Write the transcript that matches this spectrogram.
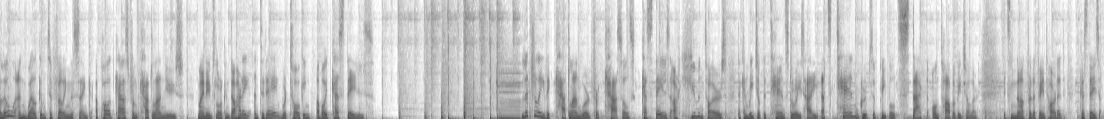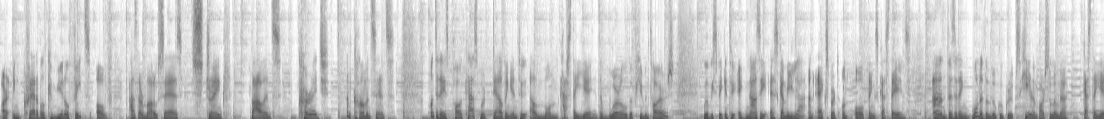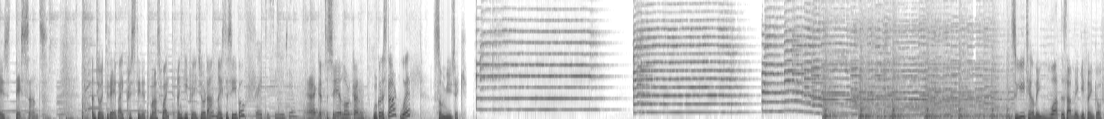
Hello and welcome to Filling the Sink, a podcast from Catalan News. My name's Lorcan Doherty, and today we're talking about castells. Literally, the Catalan word for castles, castells are human towers that can reach up to 10 stories high. That's 10 groups of people stacked on top of each other. It's not for the faint hearted. Castells are incredible communal feats of, as their motto says, strength, balance, courage, and common sense. On today's podcast, we're delving into El Món Casteller, the world of human towers. We'll be speaking to Ignasi Escamilla, an expert on all things Castells, and visiting one of the local groups here in Barcelona, Castellers de Sants. I'm joined today by Christina Tomas White and Guy Jordan. Nice to see you both. Great to see you too. Yeah, good to see you, Lorcan. We're going to start with some music. So you tell me, what does that make you think of?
